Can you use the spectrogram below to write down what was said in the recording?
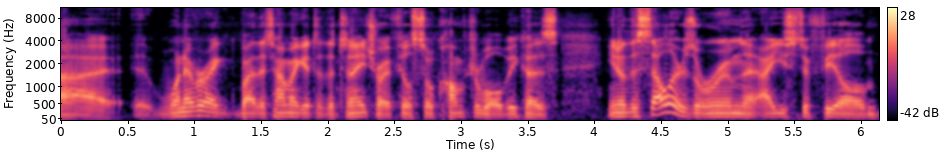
uh, whenever I, by the time I get to the Tonight Show, I feel so comfortable because you know the cellar's a room that I used to feel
